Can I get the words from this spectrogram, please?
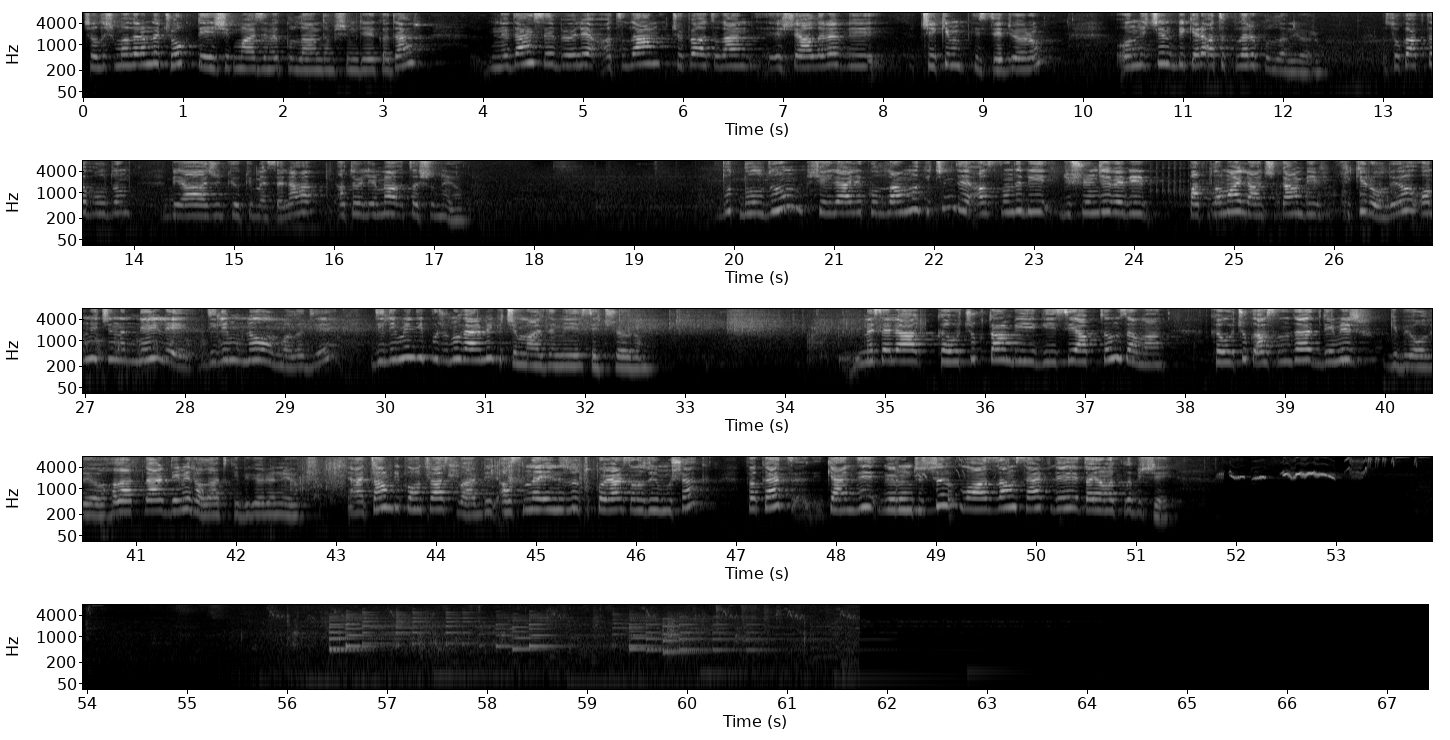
Çalışmalarımda çok değişik malzeme kullandım şimdiye kadar. Nedense böyle atılan, çöpe atılan eşyalara bir çekim hissediyorum. Onun için bir kere atıkları kullanıyorum. Sokakta bulduğum bir ağacın kökü mesela atölyeme taşınıyor. Bu bulduğum şeylerle kullanmak için de aslında bir düşünce ve bir patlamayla çıkan bir fikir oluyor. Onun için neyle, dilim ne olmalı diye dilimin ipucunu vermek için malzemeyi seçiyorum. Mesela kauçuktan bir giysi yaptığım zaman kauçuk aslında demir gibi oluyor. Halatlar demir halat gibi görünüyor. Yani tam bir kontrast var. Bir, aslında elinizi koyarsanız yumuşak fakat kendi görüntüsü muazzam sert ve dayanıklı bir şey.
